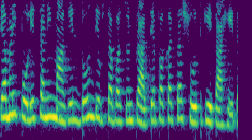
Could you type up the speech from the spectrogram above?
त्यामुळे पोलिसांनी मागील दोन दिवसापासून प्राध्यापकाचा शोध घेत आहेत.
